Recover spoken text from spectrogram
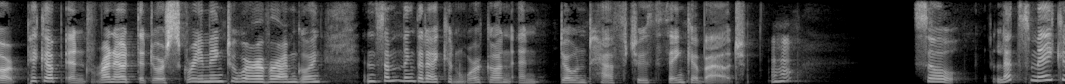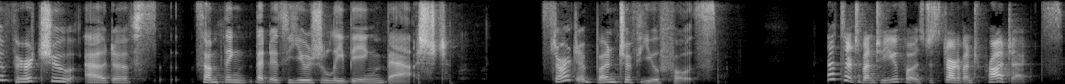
or pick up and run out the door screaming to wherever I'm going, and something that I can work on and don't have to think about. Mhm. So let's make a virtue out of something that is usually being bashed. Start a bunch of UFOs. Not start a bunch of UFOs, just start a bunch of projects.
